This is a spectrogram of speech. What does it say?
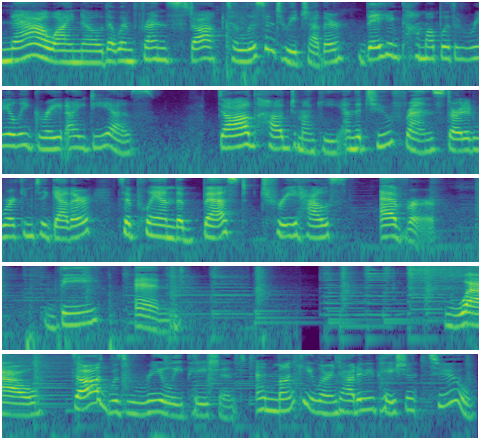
Now I know that when friends stop to listen to each other, they can come up with really great ideas. Dog hugged Monkey, and the two friends started working together to plan the best treehouse ever. The end. Wow, Dog was really patient, and Monkey learned how to be patient too.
